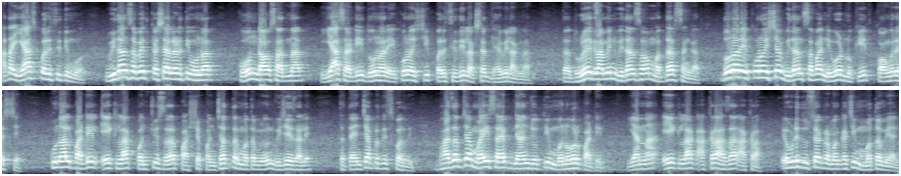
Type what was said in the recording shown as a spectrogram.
आता याच परिस्थितीमुळं विधानसभेत कशा लढती होणार कोण डाव साधणार यासाठी दोन हजार एकोणीसची परिस्थिती लक्षात घ्यावी लागणार. तर धुळे ग्रामीण विधानसभा मतदारसंघात दोन हजार एकोणीसच्या विधानसभा निवडणुकीत काँग्रेसचे कुणाल पाटील एक लाख पंचवीस हजार पाचशे पंच्याहत्तर मतं मिळून विजय झाले. तर त्यांच्या प्रतिस्पर्धी भाजपच्या माईसाहेब ज्ञानज्योती मनोहर पाटील यांना एक लाख अकरा हजार अकरा एवढी दुसऱ्या क्रमांकाची मतं मिळाली.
